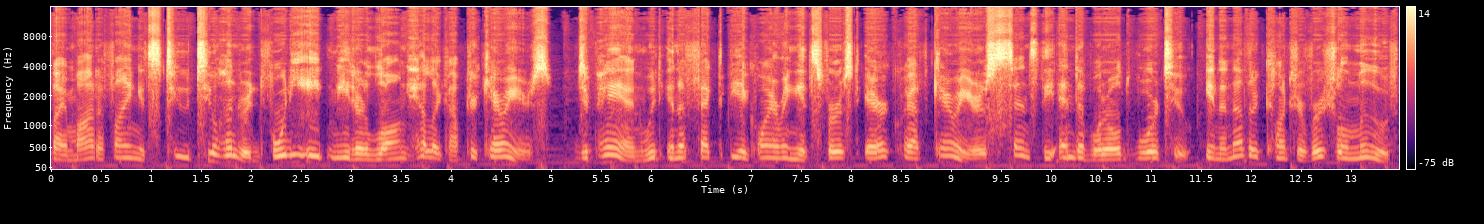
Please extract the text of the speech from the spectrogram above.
by modifying its two 248-meter-long helicopter carriers. Japan would in effect be acquiring its first aircraft carriers since the end of World War II. In another controversial move,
